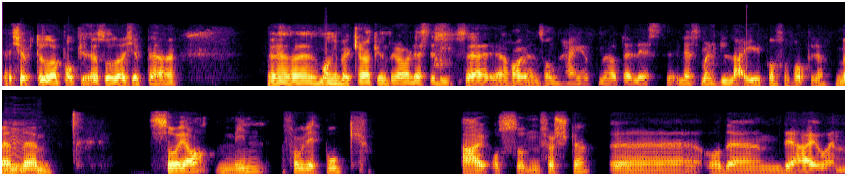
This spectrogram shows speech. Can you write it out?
Jeg kjøpte jo da pocket, så da kjøpte jeg mange bøker jeg kunne dra og leste de. Så jeg, jeg har jo en sånn hangup med at jeg leser, leser, meg litt lei på forfattere. Men mm. Så ja, min favorittbok er også den første. Og det, det er jo en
